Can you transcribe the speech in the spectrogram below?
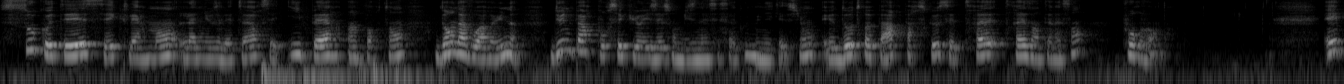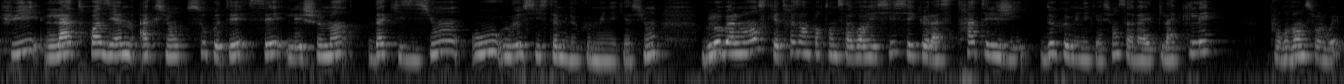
sous-côté, c'est clairement la newsletter, c'est hyper important d'en avoir une, d'une part pour sécuriser son business et sa communication, et d'autre part parce que c'est très très intéressant pour vendre. Et puis la troisième action sous-côté, c'est les chemins d'acquisition ou le système de communication. Globalement, ce qui est très important de savoir ici, c'est que la stratégie de communication, ça va être la clé pour vendre sur le web.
